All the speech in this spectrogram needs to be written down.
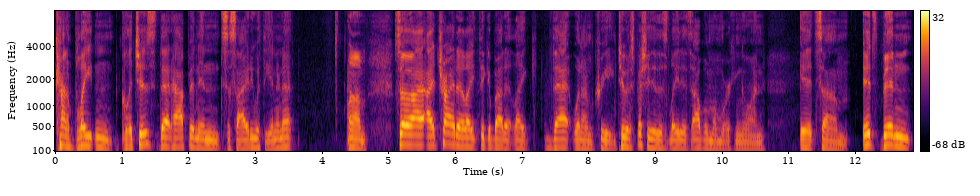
kind of blatant glitches that happen in society with the internet. Um, so I, I try to like think about it like that when I'm creating too, especially this latest album I'm working on. It's um it's been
